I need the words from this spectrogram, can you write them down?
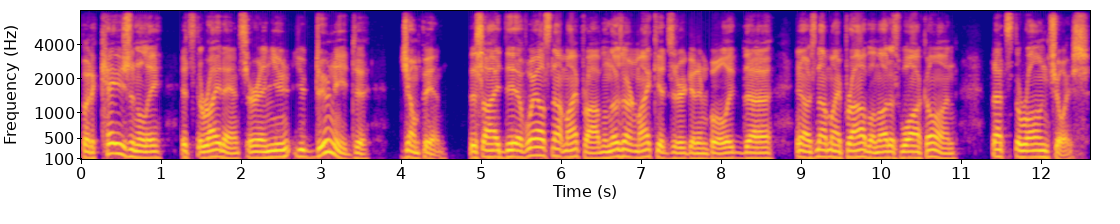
But occasionally, it's the right answer, and you, you do need to jump in. This idea of well it's not my problem. Those aren't my kids that are getting bullied. Uh, you know it's not my problem. I'll just walk on. That's the wrong choice.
